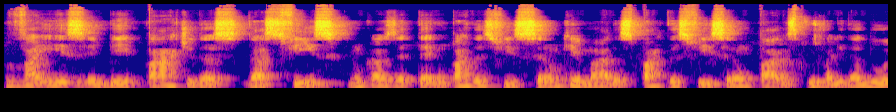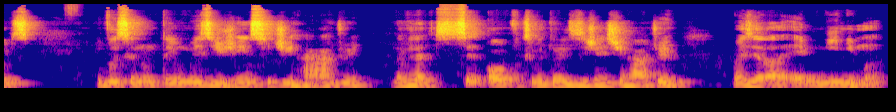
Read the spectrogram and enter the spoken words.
vai receber parte das, das FIIs, no caso do Ethereum, parte das FIIs serão queimadas, parte das FIIs serão pagas para os validadores, e você não tem uma exigência de hardware. Na verdade, óbvio que você vai ter uma exigência de hardware, mas ela é mínima.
